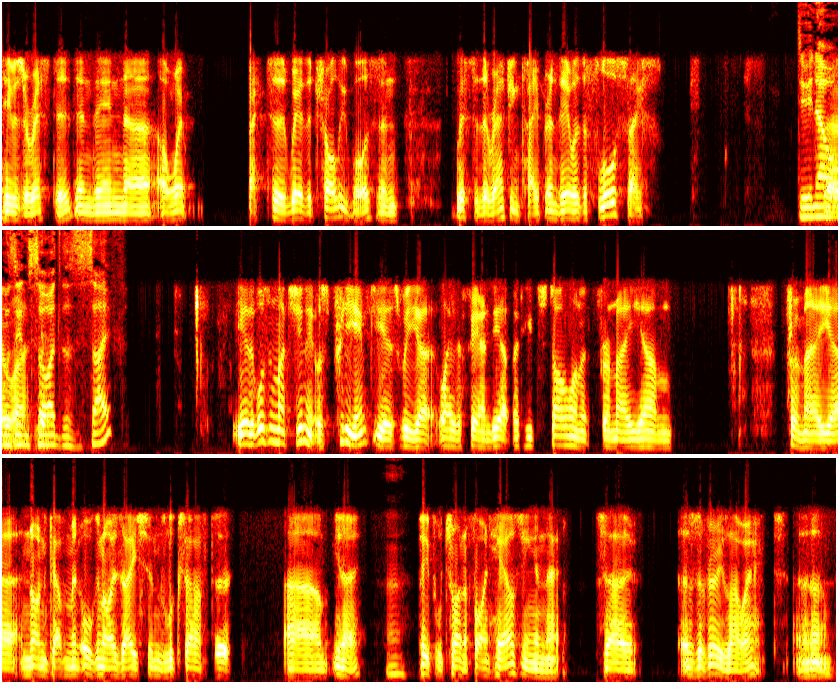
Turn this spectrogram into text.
he was arrested, and then uh, I went back to where the trolley was and lifted the wrapping paper, and there was a floor safe. Do you know so, what was inside yeah. the safe? Yeah, there wasn't much in it. It was pretty empty, as we uh, later found out. But he'd stolen it from a um, from a uh, non-government organisation that looks after, um, you know, people trying to find housing and that. So it was a very low act. Um,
